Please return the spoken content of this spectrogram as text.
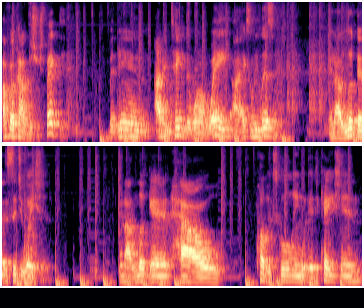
I felt kind of disrespected, but then I didn't take it the wrong way. I actually listened, and I looked at the situation and I look at how public schooling with education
